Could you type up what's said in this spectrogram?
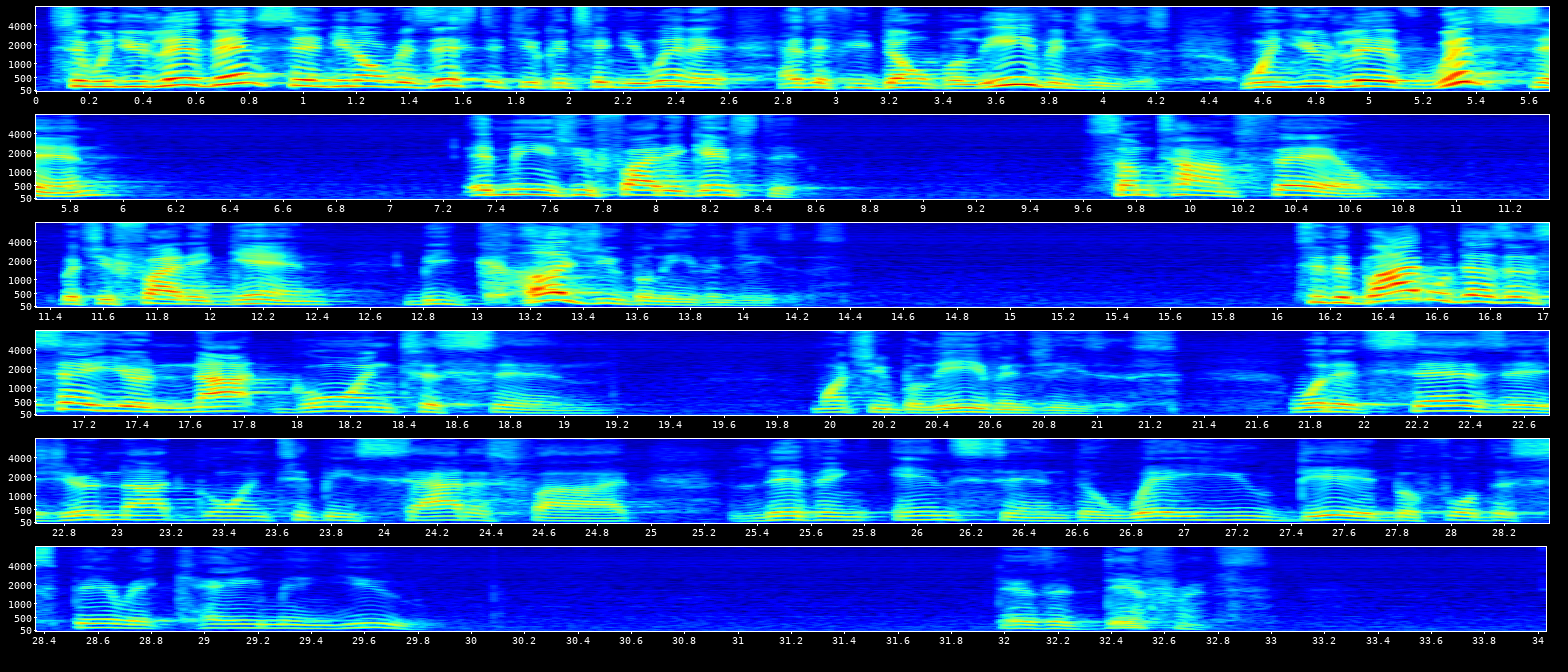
See, when you live in sin, you don't resist it, you continue in it as if you don't believe in Jesus. When you live with sin, it means you fight against it. Sometimes fail, but you fight again because you believe in Jesus. See, the Bible doesn't say you're not going to sin once you believe in Jesus. What it says is you're not going to be satisfied living in sin the way you did before the Spirit came in you. There's a difference.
